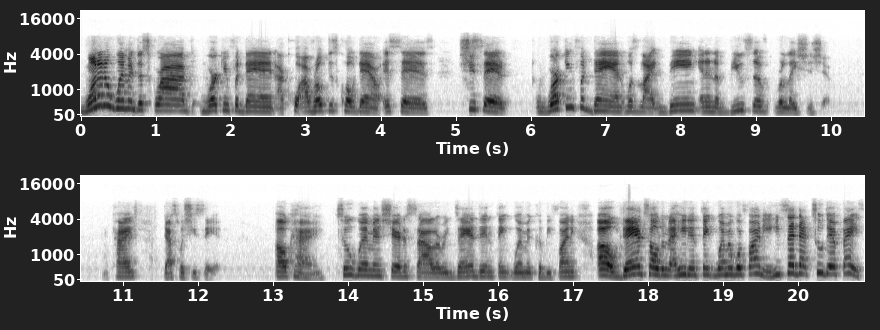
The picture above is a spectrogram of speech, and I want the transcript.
One of the women described working for Dan. I quote, I wrote this quote down. It says, she said, working for Dan was like being in an abusive relationship. Okay, that's what she said. Okay, two women shared a salary. Dan didn't think women could be funny. Oh, Dan told him that he didn't think women were funny. He said that to their face.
